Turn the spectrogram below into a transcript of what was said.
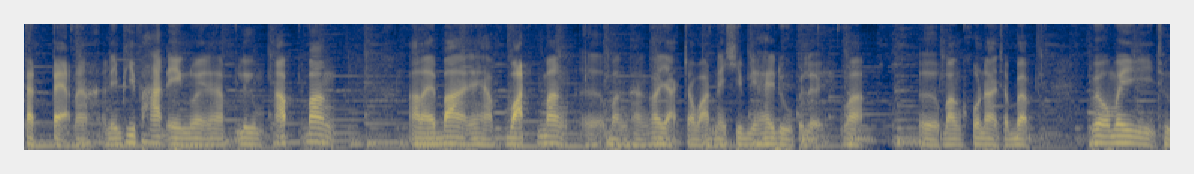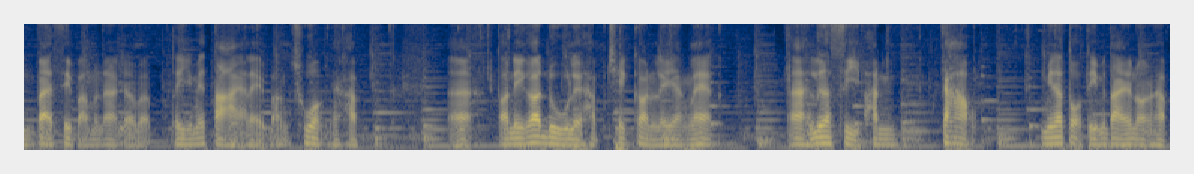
แปดแปดนะ อันนี้พี่พลาดเองด้วยนะครับ ลืมอัพบ้างอะไรบ้างนะครับ วัดบ้างเออบางครั้งก็อยากจะวัดในคลิปนี้ให้ดูไปเลยว่าเออบางคนอาจจะแบบ เวลไม่ถึง 80อะมันอาจจะแบบตีไม่ตายอะไรบางช่วงนะครับอะตอนนี้ก็ดูเลยครับเช็คก่อนเลยอย่างแรกอะเลือด4,009มินาโตะตีไม่ตายแน่นอนครับ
